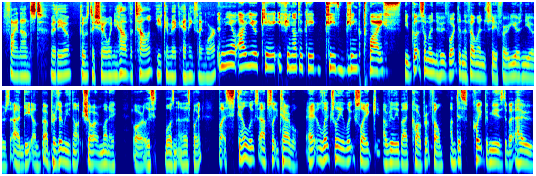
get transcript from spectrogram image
financed video. Goes to show when you have the talent, you can make anything work. Neil, are you okay? If you're not okay, please blink twice. You've got someone who's worked in the film industry for years and years, and he, I I presume he's not short on money, or at least wasn't at this point. But it still looks absolutely terrible. It literally looks like a really bad corporate film. I'm just quite bemused about how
